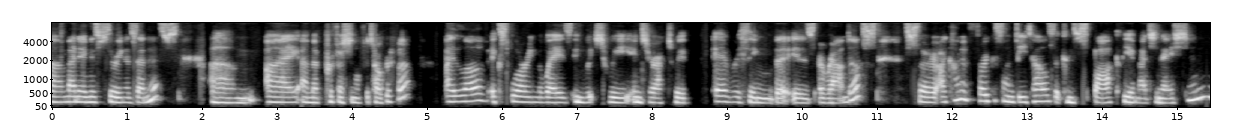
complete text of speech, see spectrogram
Uh, my name is Serena Dzenis. Um, I am a professional photographer. I love exploring the ways in which we interact with everything that is around us. So I kind of focus on details that can spark the imagination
